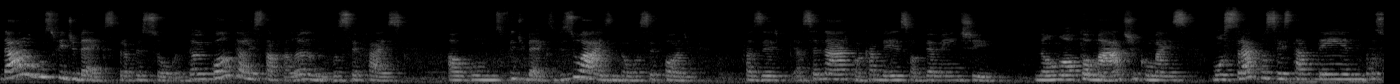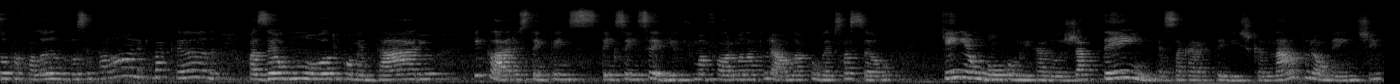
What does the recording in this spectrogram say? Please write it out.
dar alguns feedbacks para a pessoa. Então, enquanto ela está falando, você faz alguns feedbacks visuais, então você pode fazer acenar com a cabeça, obviamente não no automático, mas mostrar que você está atento, a pessoa está falando, você fala, olha que bacana, fazer algum outro comentário. E claro, isso tem, tem, tem que ser inserido de uma forma natural na conversação. Quem é um bom comunicador já tem essa característica naturalmente.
